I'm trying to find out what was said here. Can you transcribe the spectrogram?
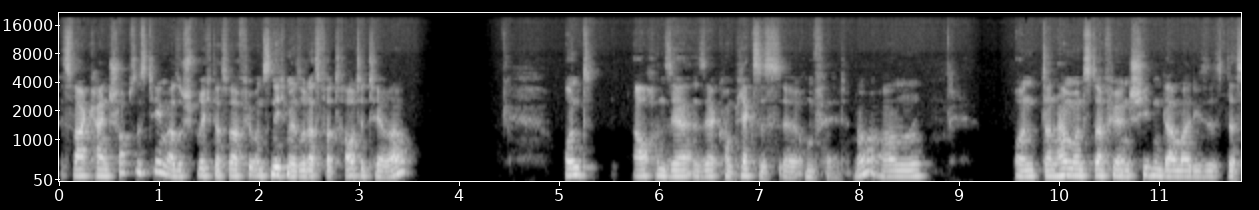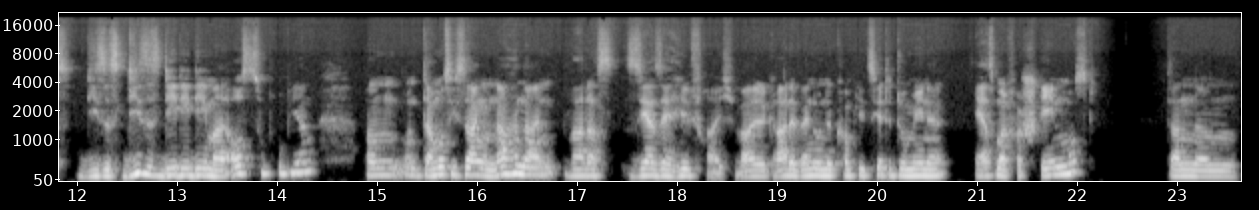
es war kein Shop-System, also sprich, das war für uns nicht mehr so das vertraute Terrain und auch ein sehr, sehr komplexes äh, Umfeld. Ne? Ähm, und dann haben wir uns dafür entschieden, da mal dieses, das, dieses, dieses DDD mal auszuprobieren. Ähm, und da muss ich sagen, im Nachhinein war das sehr, sehr hilfreich, weil gerade wenn du eine komplizierte Domäne erstmal verstehen musst, dann ähm,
